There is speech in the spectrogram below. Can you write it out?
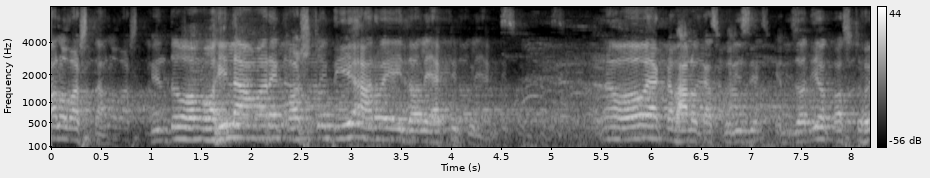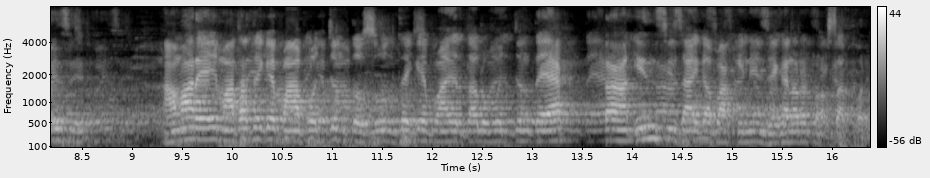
ভালোবাসতাম। কিন্তু মহিলা কষ্ট দিয়ে এই দলে অ্যাক্টিভ করে। ও একটা ভালো কাজ করেছে যদিও কষ্ট হয়েছে, আমার এই মাথা থেকে পা পর্যন্ত, চুল থেকে পায়ের তালু পর্যন্ত একটা ইঞ্চি জায়গা বাকি নেই, যেখানে ওরা টর্চার করে।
